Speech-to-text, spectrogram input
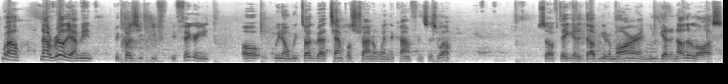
Well, not really. I mean, because you, you, you figure you, oh, you know, we talked about Temple's trying to win the conference as well. So if they get a W tomorrow and you get another loss,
